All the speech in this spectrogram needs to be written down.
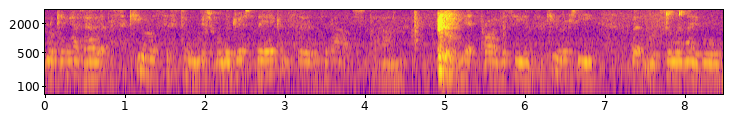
looking at a, a, secure system which will address their concerns about um, internet privacy and security, but will still enable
